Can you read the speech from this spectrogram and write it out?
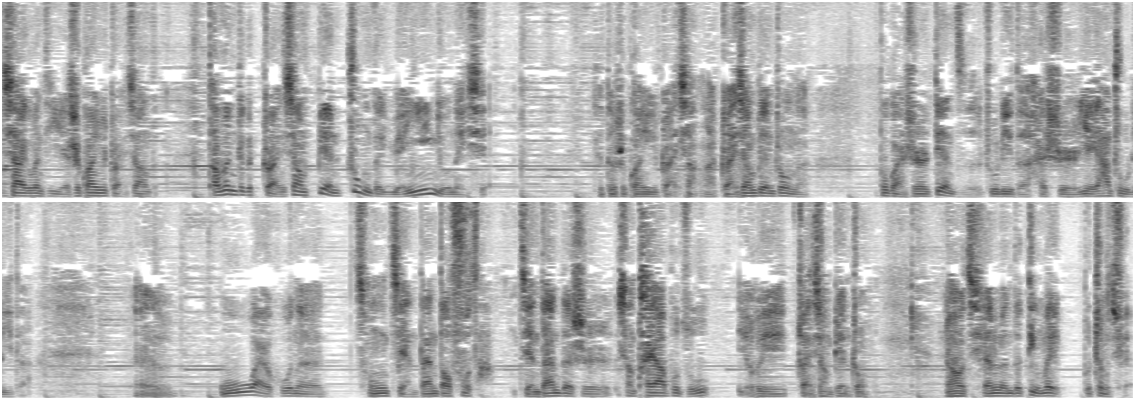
下一个问题也是关于转向的，他问这个转向变重的原因有哪些？这都是关于转向啊，转向变重呢？不管是电子助力的还是液压助力的，呃，无外乎呢从简单到复杂。简单的是像胎压不足也会转向变重，然后前轮的定位不正确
